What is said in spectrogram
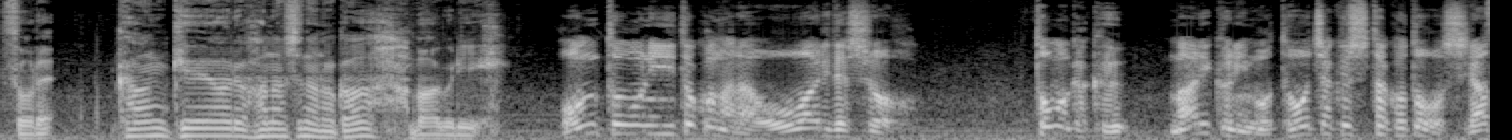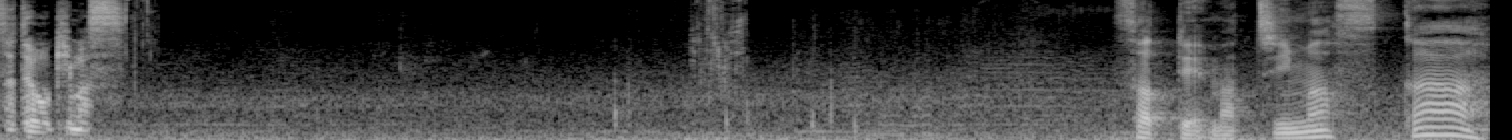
それ関係ある話なのかバグリー本当にいとこなら大ありでしょう。ともかくマリクにも到着したことを知らせておきます。さて待ちますか。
